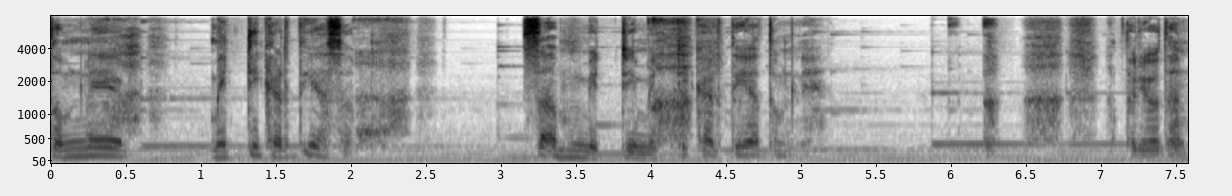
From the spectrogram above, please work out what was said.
तुमने मिट्टी कर दिया सब। सब मिट्टी मिट्टी कर दिया तुमने। दुर्योधन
